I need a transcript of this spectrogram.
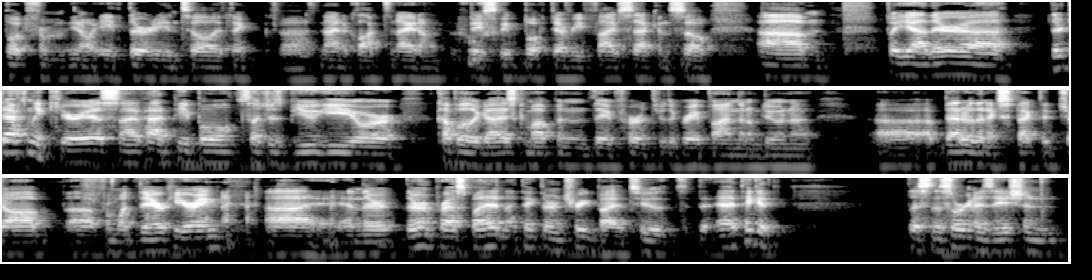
booked from you know eight thirty until I think uh, nine o'clock tonight. I'm basically booked every five seconds. So, um, but yeah, they're uh, they're definitely curious. I've had people such as Bugie or a couple other guys come up and they've heard through the grapevine that I'm doing a uh, a better than expected job uh, from what they're hearing, uh, and they're they're impressed by it, and I think they're intrigued by it too. I think it. Listen, this organization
